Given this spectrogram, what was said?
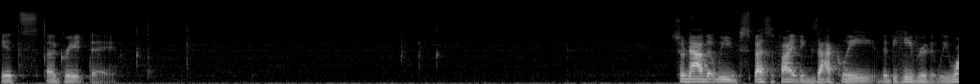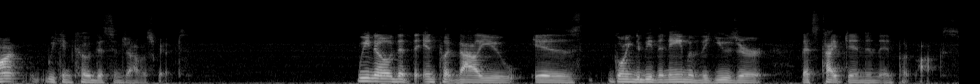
it's a great day. So now that we've specified exactly the behavior that we want, we can code this in JavaScript. We know that the input value is going to be the name of the user that's typed in in the input box.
